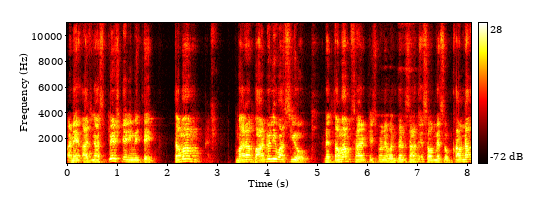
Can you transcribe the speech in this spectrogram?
અને આજના સ્પેસ ડે નિમિત્તે તમામ મારા બારડોલી વાસીઓ અને તમામ સાયન્ટિસ્ટોને વંદન સાથે સૌને શુભકામના.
